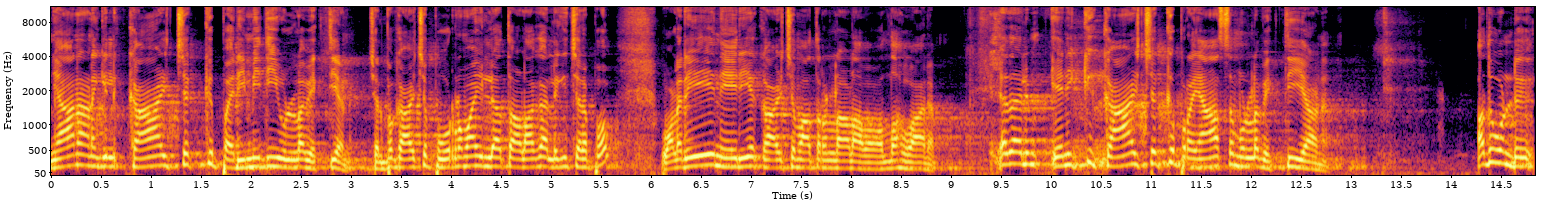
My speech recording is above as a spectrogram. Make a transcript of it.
ഞാനാണെങ്കിൽ കാഴ്ചക്ക് പരിമിതിയുള്ള വ്യക്തിയാണ്. ചിലപ്പോൾ കാഴ്ച പൂർണമായി ഇല്ലാത്ത ആളാകാം അല്ലെങ്കിൽ ചിലപ്പോൾ വളരെ നേരിയ കാഴ്ച മാത്രമുള്ള ആളാവാം. അള്ളാഹു ആലം. ഏതായാലും എനിക്ക് കാഴ്ചക്ക് പ്രയാസമുള്ള വ്യക്തിയാണ്. അതുകൊണ്ട്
